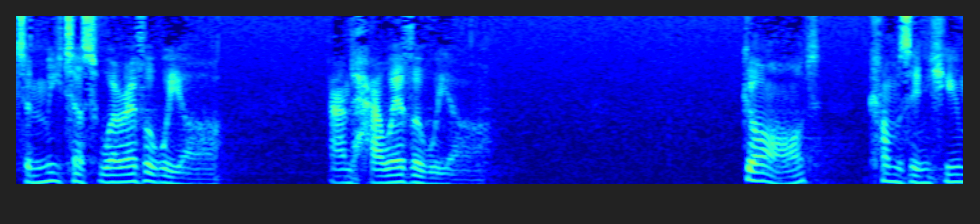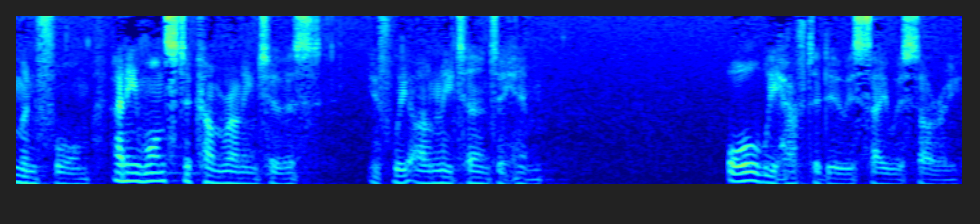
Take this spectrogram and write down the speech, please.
to meet us wherever we are and however we are. God comes in human form, and he wants to come running to us if we only turn to him. All we have to do is say we're sorry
